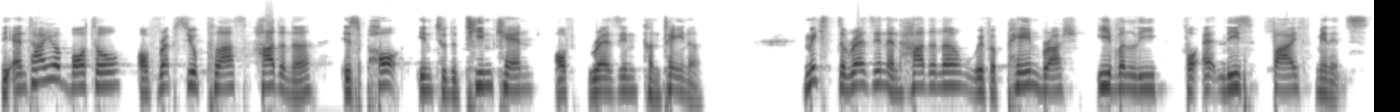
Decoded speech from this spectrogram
the entire bottle of Wrap Seal Plus hardener is poured into the tin can of resin container. Mix the resin and hardener with a paintbrush evenly for at least 5 minutes.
